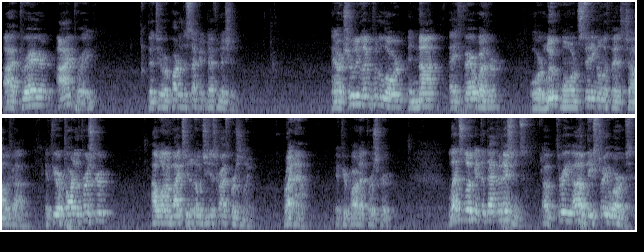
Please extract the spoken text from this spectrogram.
I pray, I pray that you are part of the second definition and are truly living for the Lord and not a fair weather or lukewarm, sitting on the fence child of God. If you're a part of the first group, I want to invite you to know Jesus Christ personally, right now, if you're part of that first group. Let's look at the definitions of three of these three words.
